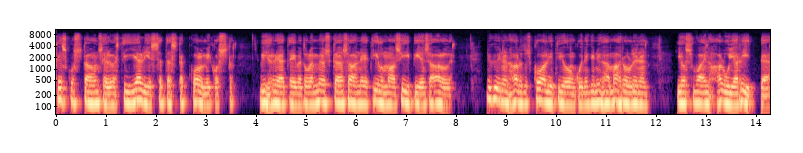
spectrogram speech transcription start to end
Keskusta on selvästi jäljessä tästä kolmikosta. Vihreät eivät ole myöskään saaneet ilmaa siipiensä alle. Nykyinen hallituskoalitio on kuitenkin yhä mahdollinen, jos vain haluja riittää.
